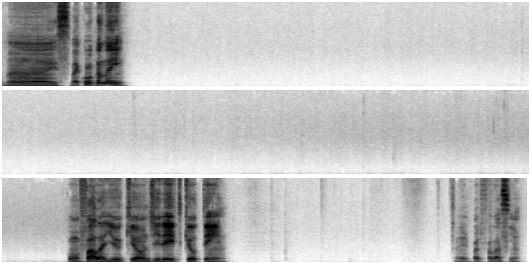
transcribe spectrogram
Mais? Vai colocando aí. Como fala? Que é um direito que eu tenho? A gente pode falar assim, ó.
